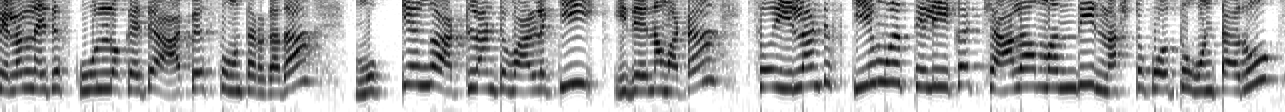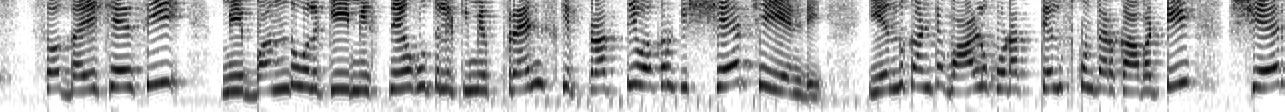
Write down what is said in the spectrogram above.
పిల్లల్ని అయితే స్కూల్లోకి అయితే ఆపేస్తూ ఉంటారు కదా. ముఖ్యంగా అట్లాంటి వాళ్ళకి ఇదేనమాట. సో ఇలాంటి స్కీములు తెలియక చాలామంది నష్టపోతూ ఉంటారు. సో దయచేసి మీ బంధువులకి మీ స్నేహితులకి మీ ఫ్రెండ్స్కి ప్రతి ఒక్కరికి షేర్ చేయండి. ఎందుకంటే వాళ్ళు కూడా తెలుసుకుంటారు కాబట్టి షేర్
